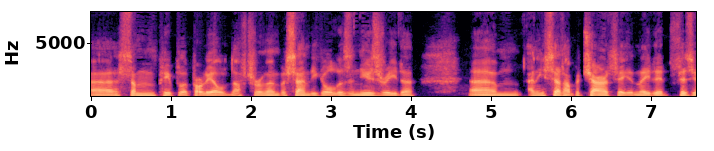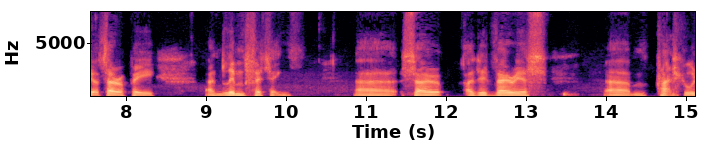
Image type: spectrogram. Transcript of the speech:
Uh, some people are probably old enough to remember Sandy Gall as a newsreader, um, and he set up a charity, and they did physiotherapy and limb fitting. Uh, so I did various um, practical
